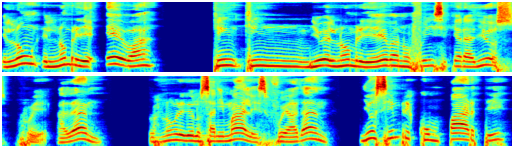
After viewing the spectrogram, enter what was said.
el, el nombre de Eva, quien, quien, dio el nombre de Eva no fue ni siquiera Dios, fue Adán. Los nombres de los animales fue Adán. Dios siempre comparte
